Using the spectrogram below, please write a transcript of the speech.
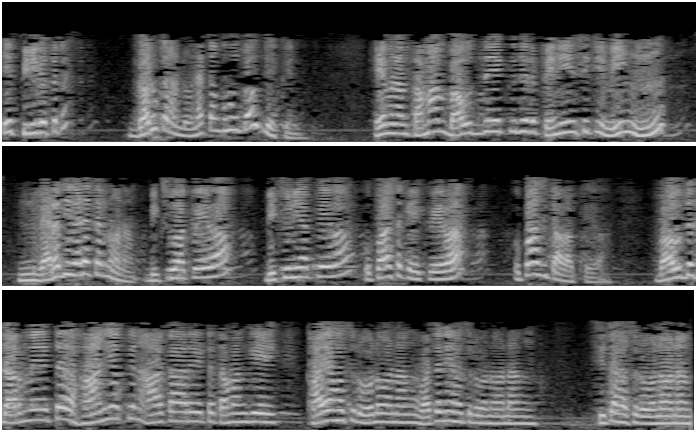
ඒ පිළිවෙතට ගරු කරන්න ඕනේ. නැත්තම් කොහොමද බෞද්ධයෙක් වෙන්නේ? එහෙමනම් තමන් බෞද්ධයෙක් විදිහට පෙනී සිටීමින් වැරදි වැඩ කරනවා නම් භික්ෂුවක් වේවා, භික්ෂුණියක් වේවා, උපාසකයෙක් වේවා, උපාසිකාවක් වේවා. බෞද්ධ ධර්මයට හානියක් වෙන ආකාරයට තමන්ගේ කය හසුරවනවා නම්, වචනය හසුරවනවා නම්, සිත හසුරවනවා නම්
